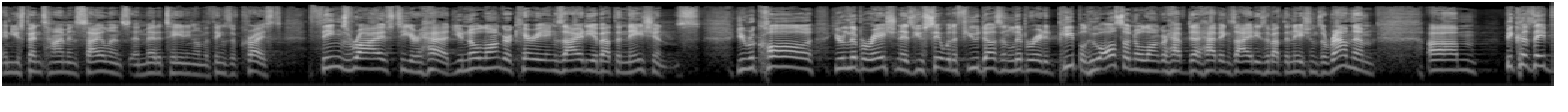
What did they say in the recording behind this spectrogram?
and you spend time in silence and meditating on the things of Christ, things rise to your head. You no longer carry anxiety about the nations. You recall your liberation as you sit with a few dozen liberated people who also no longer have, to have anxieties about the nations around them. Um, because they've,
